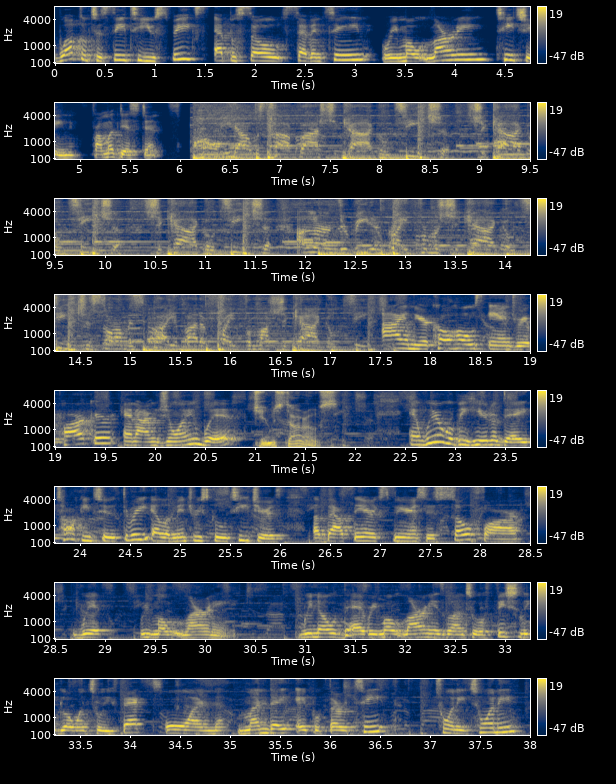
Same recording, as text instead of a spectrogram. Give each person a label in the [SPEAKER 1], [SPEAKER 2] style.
[SPEAKER 1] Welcome to CTU Speaks, episode 17 Remote Learning Teaching from a Distance.
[SPEAKER 2] Homie, I was taught by a Chicago teacher, Chicago teacher, Chicago teacher. I learned to read and write from a Chicago teacher, so I'm inspired by the fight from my Chicago teacher.
[SPEAKER 1] I am your co host, Andrea Parker, and I'm joined with
[SPEAKER 3] Jim Staros.
[SPEAKER 1] And we will be here today talking to three elementary school teachers about their experiences so far with remote learning. We know that remote learning is going to officially go into effect on Monday, April 13th, 2020.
